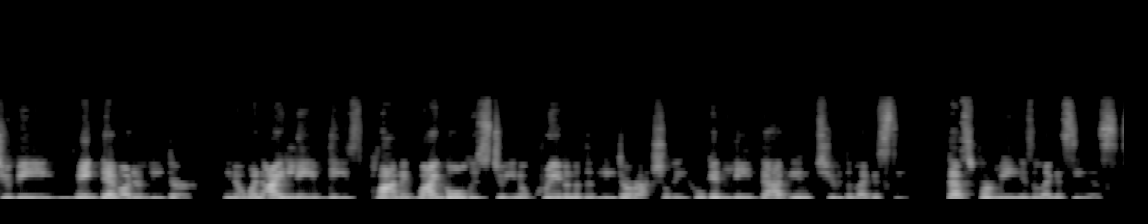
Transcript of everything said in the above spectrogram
to be, make them other leader. You know, when I leave these planet, my goal is to, you know, create another leader actually, who can lead that into the legacy. That's for me is a legacy is.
